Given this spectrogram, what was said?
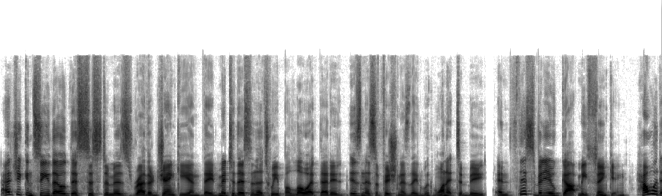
As you can see though, this system is rather janky and they admit to this in the tweet below it that it isn't as efficient as they would want it to be. And this video got me thinking, how would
